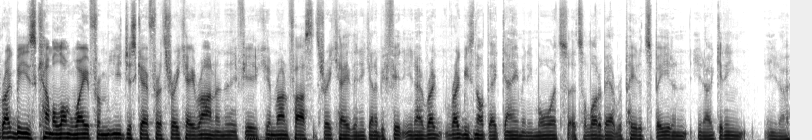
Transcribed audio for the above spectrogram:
Rugby's come a long way from you just go for a 3k run, and if you can run fast at 3k, then you're going to be fit. You know, rug, rugby's not that game anymore. It's it's a lot about repeated speed and you know getting you know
